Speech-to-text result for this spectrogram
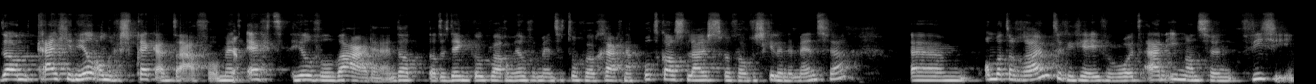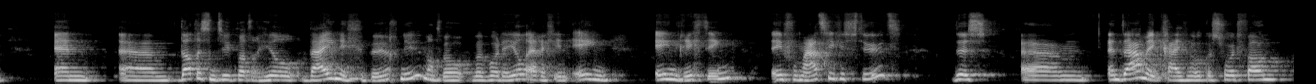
dan krijg je een heel ander gesprek aan tafel met echt heel veel waarde. En dat, dat is denk ik ook waarom heel veel mensen toch wel graag naar podcast luisteren van verschillende mensen. Um, omdat er ruimte gegeven wordt aan iemand zijn visie. En um, dat is natuurlijk wat er heel weinig gebeurt nu, want we, we worden heel erg in één, één richting informatie gestuurd. Dus, um, en daarmee krijgen we ook een soort van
